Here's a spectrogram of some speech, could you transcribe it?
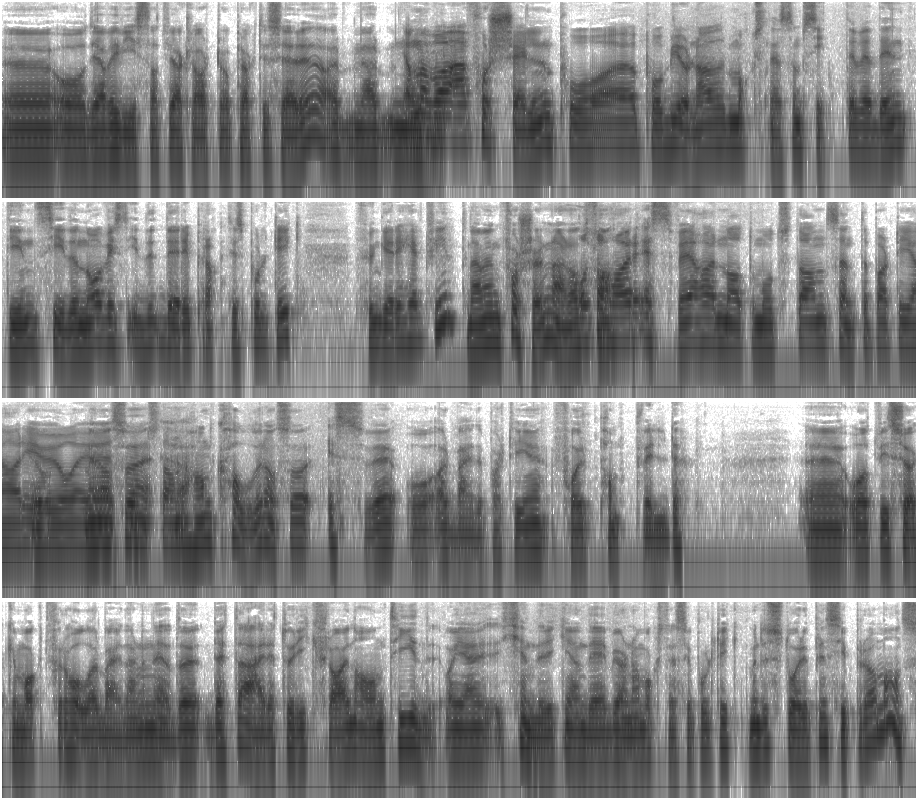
Uh, og det har vi vist at vi har klart å praktisere. Ja, men Hva er forskjellen på, på Bjørnar Moxnes som sitter ved din, din side nå, hvis dere i praktisk politikk fungerer helt fint? Nei, men forskjellen er at... Og så har SV har Nato-motstand, Senterpartiet har EU- og EØS-motstand. Altså, han kaller altså SV og Arbeiderpartiet for pampvelde. Eh, og at vi søker makt for å holde arbeiderne nede. Dette er retorikk fra en annen tid, og jeg kjenner ikke igjen det i Bjørnar Moxnes i politikk, men det står i prinsipprogrammet hans.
